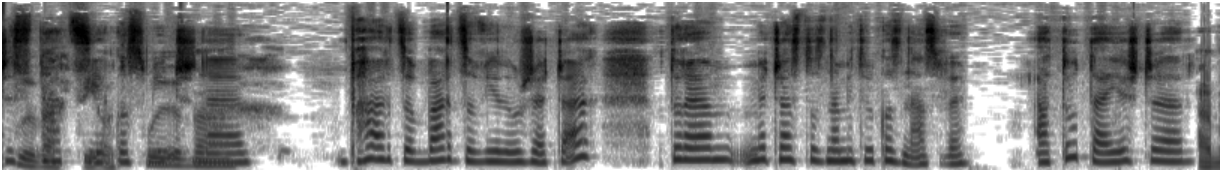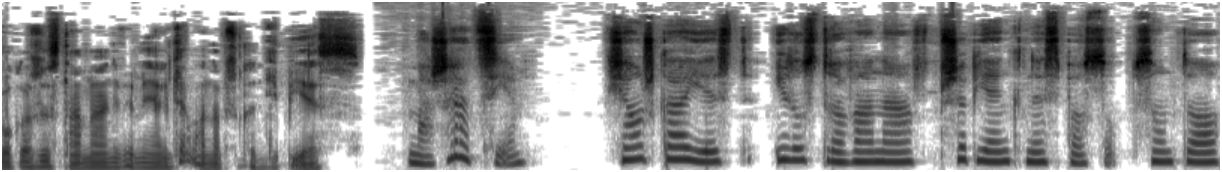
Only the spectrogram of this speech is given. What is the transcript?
czy stacje kosmiczne. Bardzo, bardzo wielu rzeczach, które my często znamy tylko z nazwy. A tutaj jeszcze. Albo korzystamy, a nie wiemy, jak działa na przykład GPS. Masz rację. Książka jest ilustrowana w przepiękny sposób. Są to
